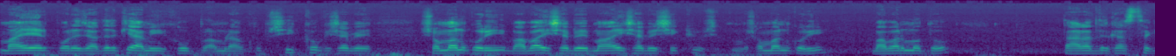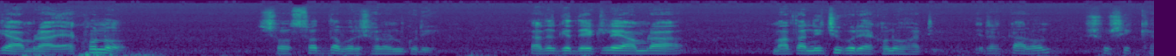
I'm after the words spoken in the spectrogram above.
মায়ের পরে যাদেরকে আমি খুব, আমরা খুব শিক্ষক হিসেবে সম্মান করি, বাবা হিসেবে, মা হিসেবে সম্মান করি, বাবার মতো, তারাদের কাছ থেকে আমরা এখনও শ্রদ্ধা ভরে স্মরণ করি। তাদেরকে দেখলে আমরা মাথা নিচু করে এখনও হাঁটি। এটার কারণ সুশিক্ষা।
